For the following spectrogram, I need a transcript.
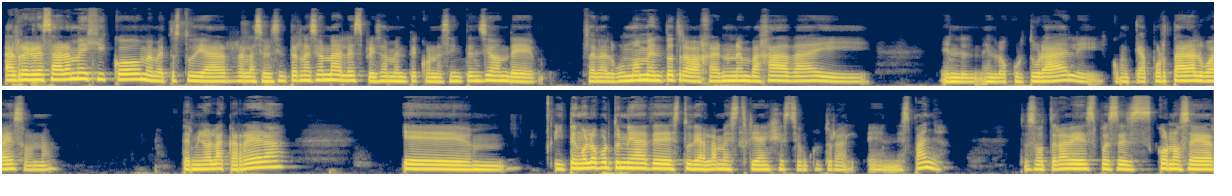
al regresar a México me meto a estudiar relaciones internacionales precisamente con esa intención de, pues, en algún momento trabajar en una embajada y en, lo cultural y como que aportar algo a eso, ¿no? Terminó la carrera em, y tengo la oportunidad de estudiar la maestría en gestión cultural en España. Entonces, otra vez, pues es conocer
